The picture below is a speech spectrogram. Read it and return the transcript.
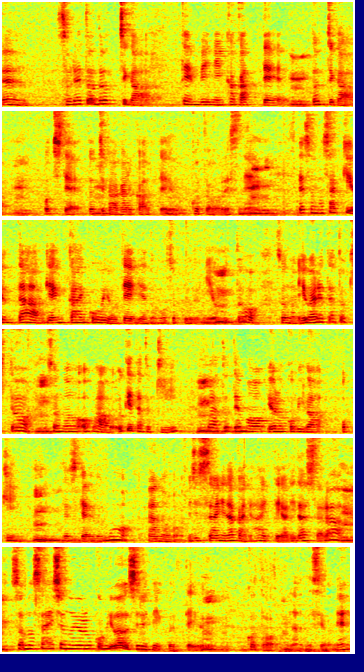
うん。それとどっちが天秤にかかって、うん。どっちがうん。落ちてどっちが上がるかっていうことですね、うん。でそのさっき言った限界効用低減の法則によると、うん。その言われた時と、ん。そのオファーを受けた時はうん。とても喜びが大きいんですけれども、あの実際に中に入ってやりだしたら、うん。その最初の喜びは薄れていくっていうことなんですよね。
